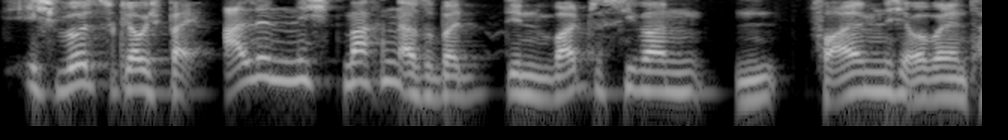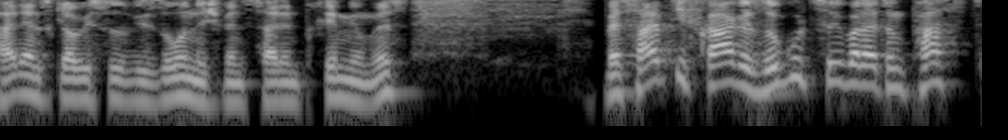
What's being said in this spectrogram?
ich würde es, glaube ich, bei allen nicht machen. Also bei den Wide Receivern vor allem nicht, aber bei den Titans glaube ich sowieso nicht, wenn es Titan Premium ist. Weshalb die Frage so gut zur Überleitung passt,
